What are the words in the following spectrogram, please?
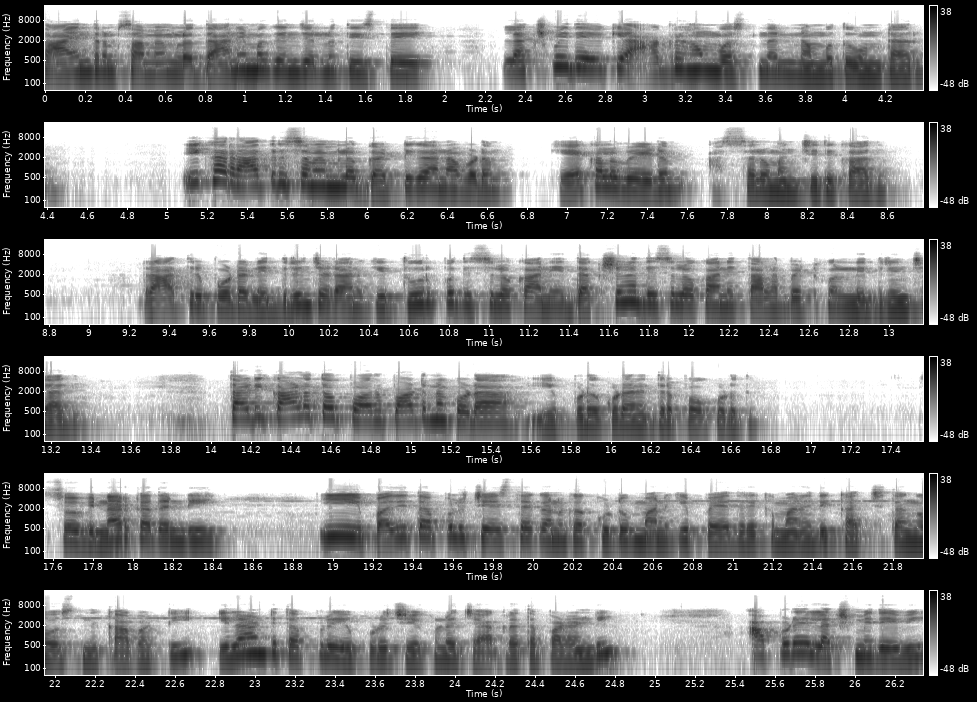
సాయంత్రం సమయంలో దానిమ్మ గింజలను తీస్తే లక్ష్మీదేవికి ఆగ్రహం వస్తుందని నమ్ముతూ ఉంటారు. ఇక రాత్రి సమయంలో గట్టిగా నవ్వడం కేకలు వేయడం అస్సలు మంచిది కాదు. రాత్రిపూట నిద్రించడానికి తూర్పు దిశలో కానీ దక్షిణ దిశలో కానీ తలపెట్టుకుని నిద్రించాలి. తడి కాళ్ళతో పొరపాటున కూడా ఎప్పుడూ కూడా నిద్రపోకూడదు. సో విన్నారు కదండి? ఈ పది తప్పులు చేస్తే కనుక కుటుంబానికి పేదరికం అనేది ఖచ్చితంగా వస్తుంది కాబట్టి ఇలాంటి తప్పులు ఎప్పుడూ చేయకుండా జాగ్రత్త పడండి. అప్పుడే లక్ష్మీదేవి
